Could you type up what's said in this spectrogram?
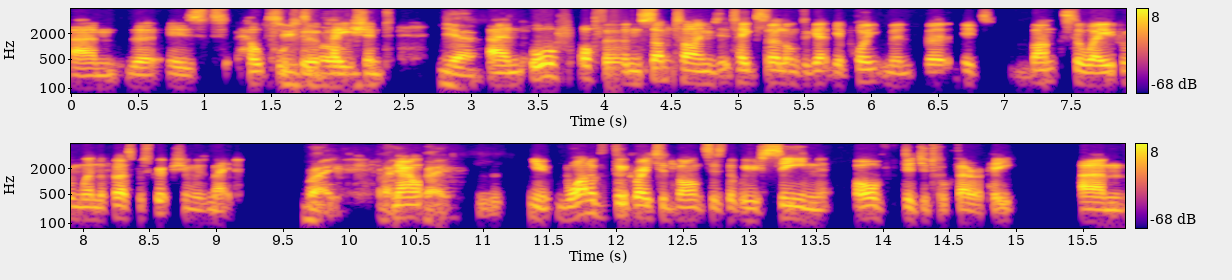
um, that is helpful Suitable. to a patient. Yeah. And of, often, sometimes it takes so long to get the appointment that it's months away from when the first prescription was made. Right. Right. Now- right. You know, one of the great advances that we've seen of digital therapy, um,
